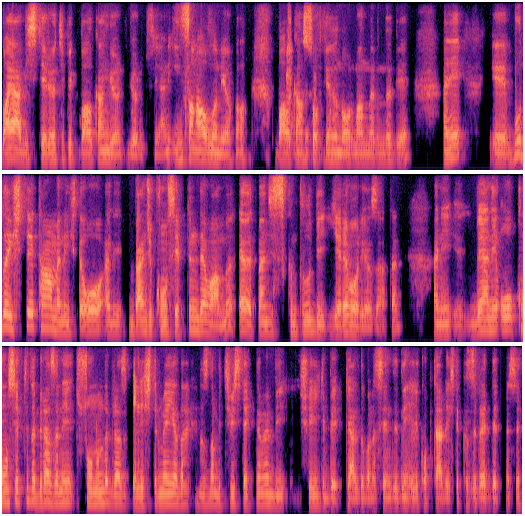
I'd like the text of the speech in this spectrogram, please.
bayağı bir stereotipik Balkan gör- görüntüsü yani. insan avlanıyor Balkan Sofya'nın ormanlarında diye. Hani e, bu da işte tamamen işte o hani bence konseptin devamı. Evet bence sıkıntılı bir yere varıyor zaten. Hani e, ve yani o konsepti de biraz hani sonunda biraz eleştirmeye ya da en azından bir twist ekleme bir şeyi gibi geldi bana. Senin dediğin helikopterde işte kızı reddetmesi.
